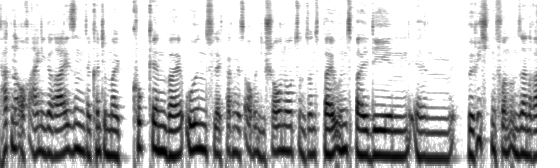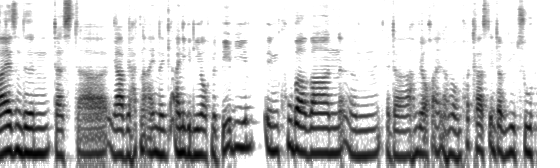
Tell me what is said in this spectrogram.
Wir hatten auch einige Reisen, da könnt ihr mal gucken bei uns, vielleicht packen wir es auch in die Show Notes und sonst bei uns bei den ähm, Berichten von unseren Reisenden, dass da, ja, wir hatten eine, einige, die auch mit Baby in Kuba waren. Ähm, da haben wir auch ein, ein Podcast-Interview zu.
